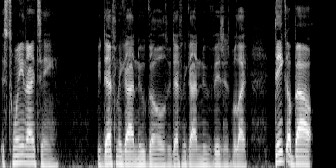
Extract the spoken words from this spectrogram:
it's 2019 we definitely got new goals. We definitely got new visions. But like think about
